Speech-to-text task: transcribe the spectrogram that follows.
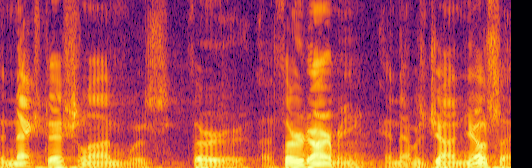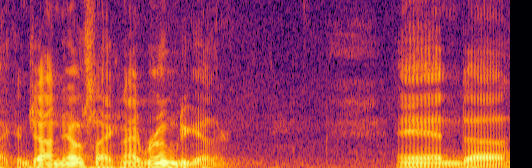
the next echelon was third, uh, third Army, and that was John Yeosock. And John Yeosock and I roomed together. And uh,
